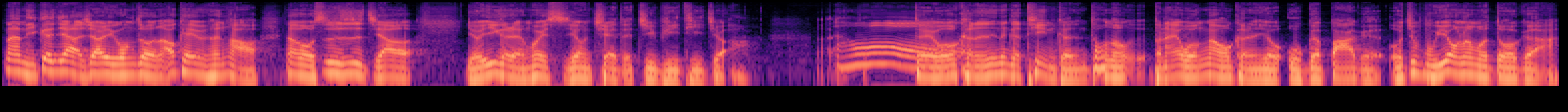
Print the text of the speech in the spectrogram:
那你更加有效率工作呢？OK，很好。那我是不是只要有一个人会使用 Chat GPT 就好？哦，对我可能那个 team 可能通通本来文案我可能有五个八个，我就不用那么多个啊。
